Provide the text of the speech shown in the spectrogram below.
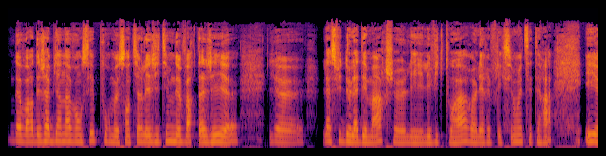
d'avoir déjà bien avancé pour me sentir légitime de partager euh, la suite de la démarche, euh, les, les, victoires, les réflexions, etc. Et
